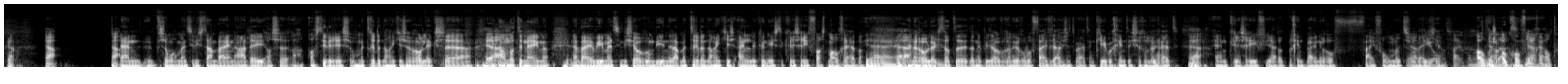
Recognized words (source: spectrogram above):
Ja. Ja. Ja, en sommige mensen die staan bij een AD als, ze, als die er is om met trillende handjes een Rolex eh, in handen te nemen. En wij hebben hier mensen in die showroom die inderdaad met trillende handjes eindelijk hun eerste Chris Reeve vast mogen hebben. Ja, ja, ja. Ja. En een Rolex, dat, eh, dan heb je het over een euro of 5000 waar het een keer begint als je geluk Ja. hebt. Ja. En Chris Reeve, ja, dat begint bij een euro of 500 zo'n Ja, beetje. 400, 500. Overigens ja. ook gewoon veel Ja. geld.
